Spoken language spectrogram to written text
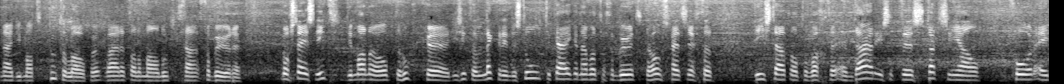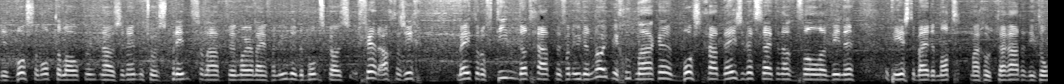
naar die mat toe te lopen. Waar het allemaal moet gaan gebeuren. Nog steeds niet. Die mannen op de hoek die zitten lekker in de stoel te kijken naar wat er gebeurt. De hoofdscheidsrechter die staat al te wachten. En daar is het uh, startsignaal voor Edith Bos om op te lopen. Nou, ze neemt een soort sprint. Ze laat Marjolein van Uden, de bondscoach, ver achter zich. Meter of tien, dat gaat Van Uden nooit meer goed maken. Bos gaat deze wedstrijd in elk geval winnen. Het eerste bij de mat. Maar goed, daar gaat het niet om.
